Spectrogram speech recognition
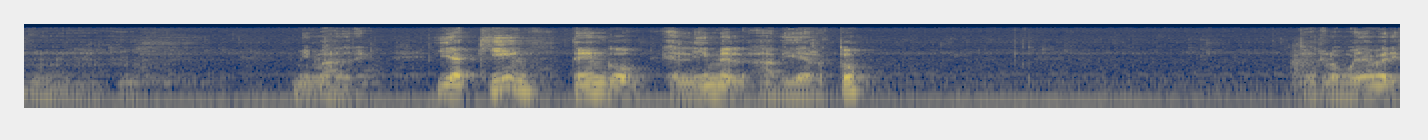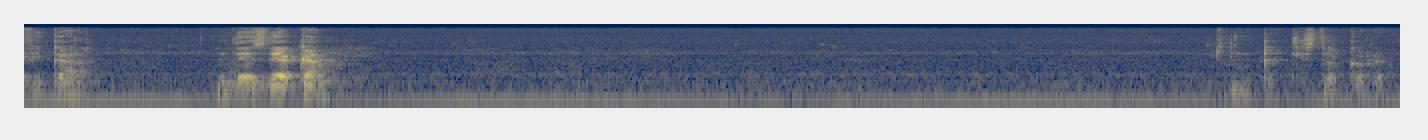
mm, mi madre. Y aquí tengo el email abierto. Entonces lo voy a verificar desde acá. Correo.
